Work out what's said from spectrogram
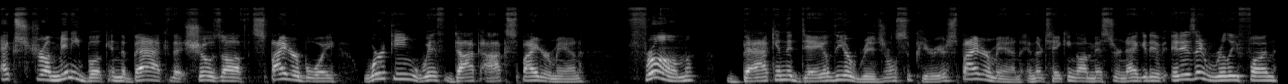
extra mini book in the back that shows off Spider-Boy working with Doc Ock Spider-Man from back in the day of the original Superior Spider-Man. And they're taking on Mr. Negative. It is a really fun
